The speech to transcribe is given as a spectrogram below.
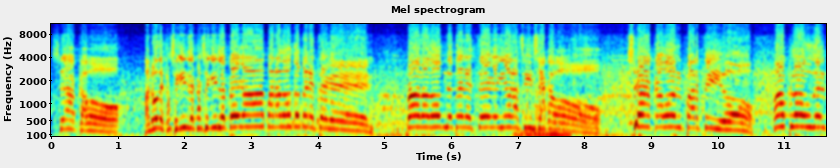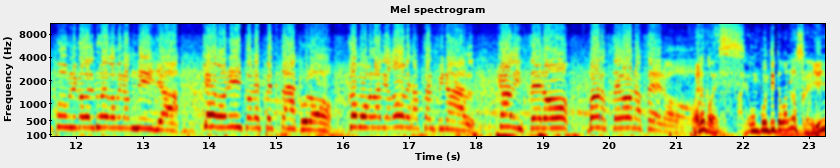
Se acabó. Ah, no, deja seguir, deja seguir, le pega. ¿Para dónde Ter Stegen? ¿Para dónde Ter Stegen? Y ahora sí se acabó. Se acabó el partido. Aplaude el público del nuevo Mirandilla. Qué bonito el espectáculo. Como gladiadores hasta el final. Cádiz 0, Barcelona 0. Bueno, pues un puntito valioso, Hombre, un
